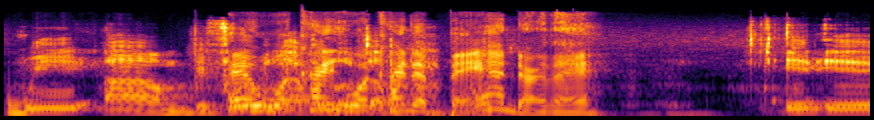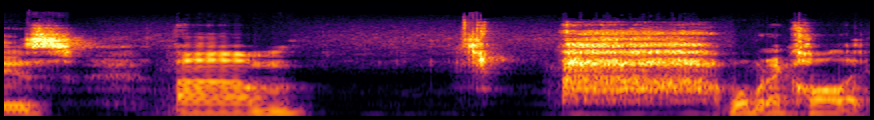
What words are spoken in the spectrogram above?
we um, before Hey, we what left, kind looked what kind of band are they? it is um what would I call it?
